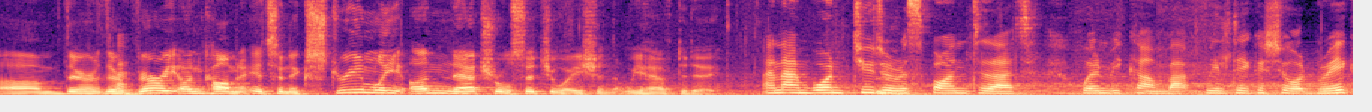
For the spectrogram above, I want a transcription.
Um, they're, they're very uncommon. It's an extremely unnatural situation that we have today. And I want you to respond to that when we come back. We'll take a short break.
